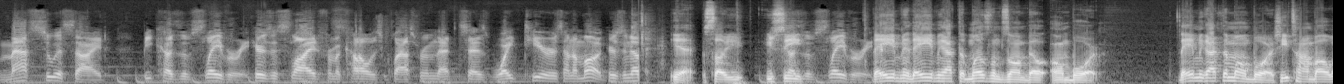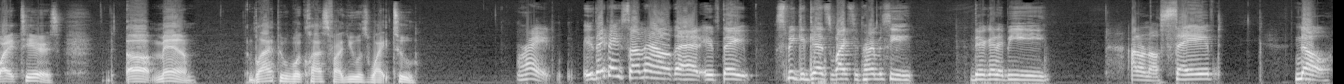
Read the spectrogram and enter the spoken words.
mass suicide because of slavery. Here's a slide from a college classroom that says white tears on a mug. Here's another Yeah. So you you see, because of slavery. they even they even got the Muslims on belt on board. They even got them on board. She talking about white tears. Uh, ma'am, black people would classify you as white too. Right. They think somehow that if they speak against white supremacy, they're gonna be, I don't know, saved. No,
